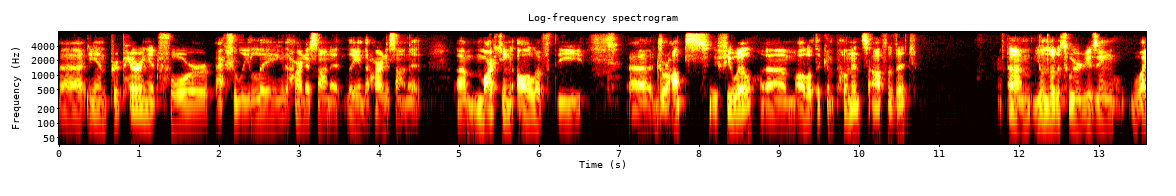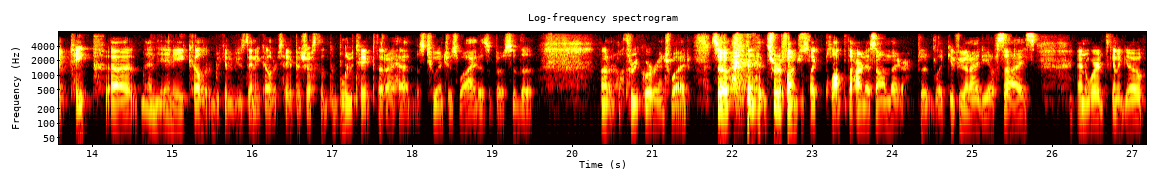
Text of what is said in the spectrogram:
uh, and preparing it for actually laying the harness on it, laying the harness on it, um, marking all of the uh, drops, if you will, um, all of the components off of it. Um, you'll notice we are using white tape uh, and any color. We could have used any color tape. It's just that the blue tape that I had was two inches wide as opposed to the, I don't know, three quarter inch wide. So it's sort of fun, just like plop the harness on there to like give you an idea of size and where it's going to go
